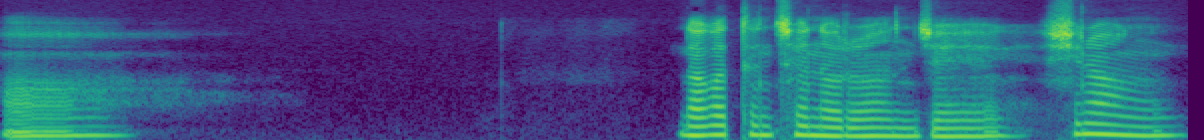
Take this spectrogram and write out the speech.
어, 나 같은 채널은 이제 신앙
